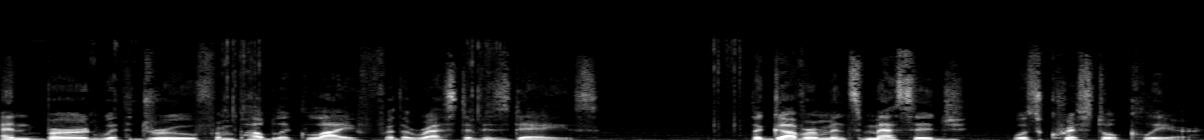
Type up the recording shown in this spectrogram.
and Byrd withdrew from public life for the rest of his days. The government's message was crystal clear.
